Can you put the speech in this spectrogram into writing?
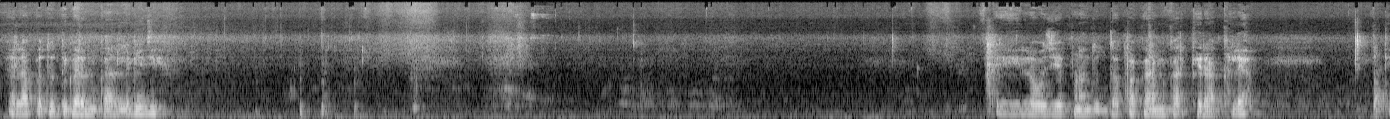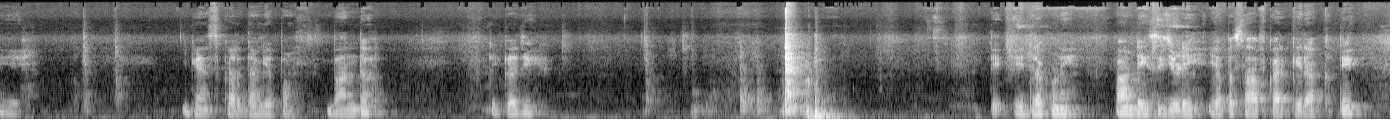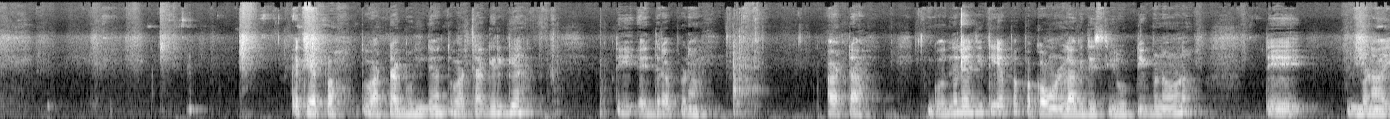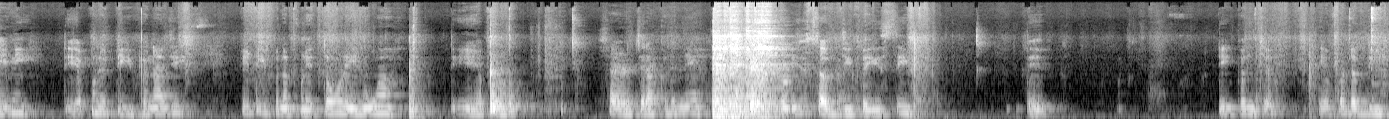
ਪਹਿਲਾਂ ਆਪਾਂ ਦੁੱਧ ਗਰਮ ਕਰ ਲਈਏ ਜੀ। ਤੇ ਲਓ ਜੀ ਆਪਣਾ ਦੁੱਧ ਆਪਾਂ ਗਰਮ ਕਰਕੇ ਰੱਖ ਲਿਆ। ਤੇ ਗੈਸ ਕਰ ਦਾਂਗੇ ਆਪਾਂ ਬੰਦ। ਠੀਕ ਹੈ ਜੀ। ਤੇ ਇਧਰ ਆਪਣੇ ਭਾਂਡੇ ਸੀ ਜਿਹੜੇ ਇਹ ਆਪਾਂ ਸਾਫ਼ ਕਰਕੇ ਰੱਖਤੇ। ਇੱਥੇ ਆਪਾਂ ਤੋਂ ਆਟਾ ਗੁੰਨਦੇ ਹਾਂ ਤੋਂ ਆਟਾ ਗਿਰ ਗਿਆ ਤੇ ਇਧਰ ਆਪਣਾ ਆਟਾ ਗੁੰਨ ਲਿਆ ਜੀ ਤੇ ਆਪਾਂ ਪਕਾਉਣ ਲੱਗਦੇ ਸੀ ਰੋਟੀ ਬਣਾਉਣ ਤੇ ਬਣਾਈ ਨਹੀਂ ਤੇ ਆਪਣੇ ਟੀਫਨ ਆ ਜੀ। ਇਹ ਟੀਫਨ ਆਪਣੇ ਧੋਣੇ ਨੂੰ ਆ ਤੇ ਇਹ ਆਪਾਂ ਸਾਈਡ 'ਚ ਰੱਖ ਦਿੰਨੇ ਆ ਥੋੜੀ ਜਿਹੀ ਸਬਜ਼ੀ ਪਈ ਸੀ। ਟੀਫਨ 'ਚ ਤੇ ਆਪਾਂ ਡੱਬੀ।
